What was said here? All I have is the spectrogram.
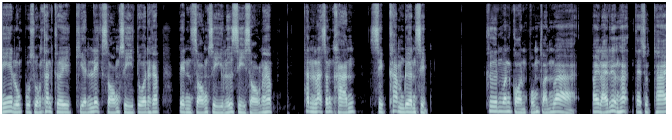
นี้หลวงปู่สวงท่านเคยเขียนเลขสองสี่ตัวนะครับ เป็นสองสี่หรือสี่สองนะครับ ท่านละสังขารสิบค่ำเดือนสิบคืนวันก่อนผมฝันว่าไปหลายเรื่องฮะ แต่สุดท้าย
